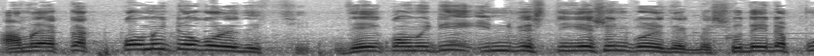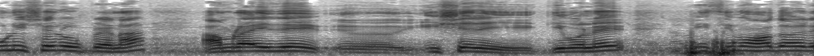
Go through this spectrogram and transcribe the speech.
আমরা একটা কমিটিও করে দিচ্ছি যে কমিটি ইনভেস্টিগেশন করে দেখবে। শুধু এটা পুলিশের উপরে না আমরা এই যে ইসের কি বলে ডিসি মহোদয়ের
